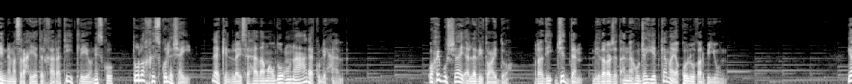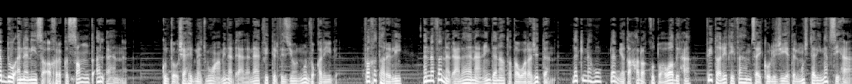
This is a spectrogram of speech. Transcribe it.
إن مسرحية الخراتيت ليونسكو تلخص كل شيء لكن ليس هذا موضوعنا على كل حال. أحب الشاي الذي تعده. رديء جدا لدرجة أنه جيد كما يقول الغربيون. يبدو أنني سأخرق الصمت الآن. كنت أشاهد مجموعة من الإعلانات في التلفزيون منذ قليل فخطر لي أن فن الإعلان عندنا تطور جدا لكنه لم يتحرك خطوة واضحة في طريق فهم سيكولوجية المشتري نفسها.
